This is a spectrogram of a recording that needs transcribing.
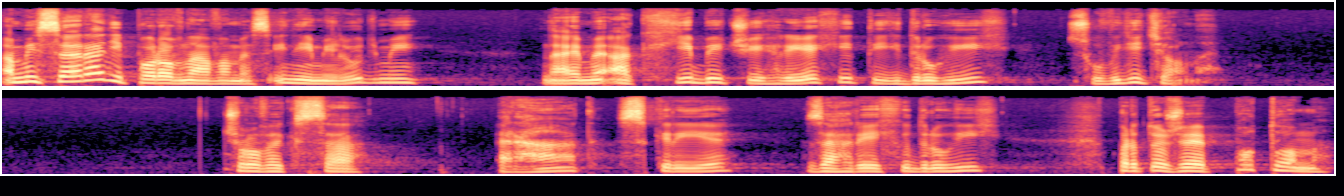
A my sa radi porovnávame s inými ľuďmi, najmä ak chyby či hriechy tých druhých sú viditeľné. Človek sa rád skrie za hriechy druhých, pretože potom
